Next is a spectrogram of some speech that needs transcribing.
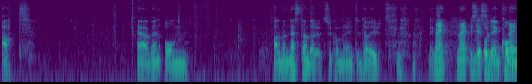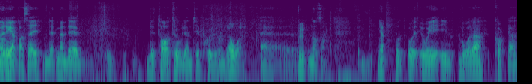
att även om allmän nästan dör ut så kommer den inte dö ut. liksom. Nej, nej precis. Och den kommer nej, repa sig. Men det, det tar troligen typ 700 år. Eh, mm. Något sånt. Ja. Och, och, och i, i, våra korta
